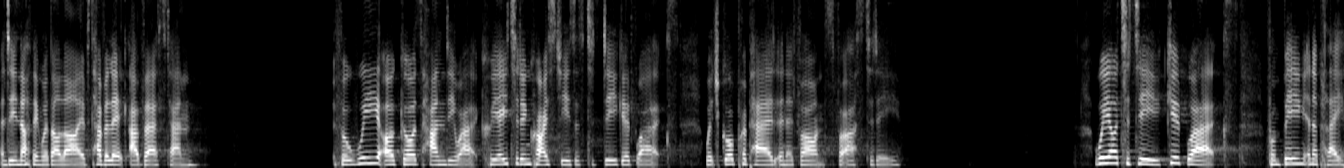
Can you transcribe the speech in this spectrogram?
and do nothing with our lives. Have a look at verse 10. For we are God's handiwork, created in Christ Jesus to do good works, which God prepared in advance for us to do. We are to do good works from being in a place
